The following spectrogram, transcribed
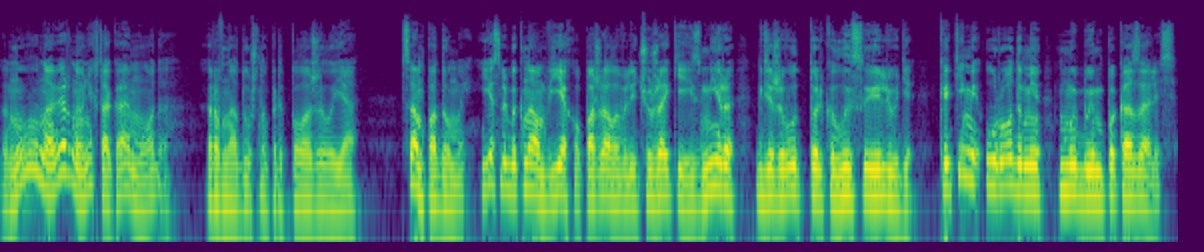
«Ну, наверное, у них такая мода», — равнодушно предположил я. Сам подумай, если бы к нам въехал пожаловали чужаки из мира, где живут только лысые люди, какими уродами мы бы им показались?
